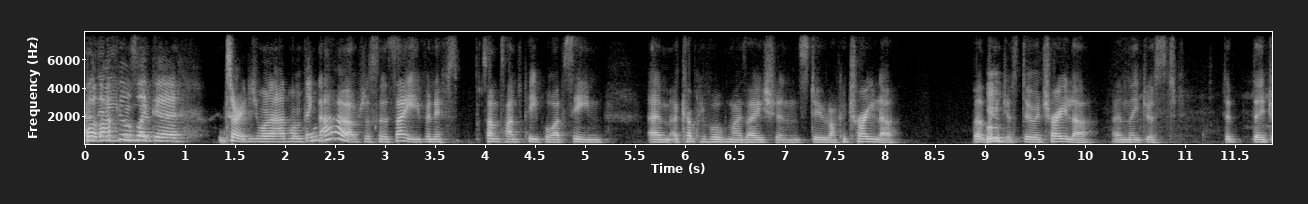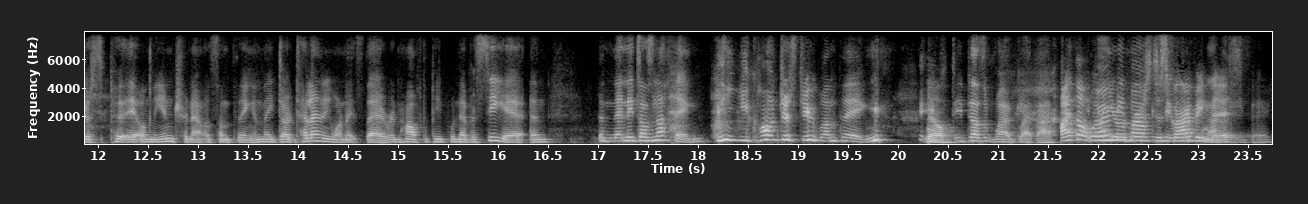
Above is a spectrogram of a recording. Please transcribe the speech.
Well, that feels like a. Sorry, did you want to add one thing? No, I was just going to say, even if sometimes people I've seen um, a couple of organisations do like a trailer, but they mm. just do a trailer and they just they, they just put it on the intranet or something and they don't tell anyone it's there and half the people never see it and and then it does nothing. you can't just do one thing. No, it, it doesn't work like that. I thought if when you were first describing this, easy.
